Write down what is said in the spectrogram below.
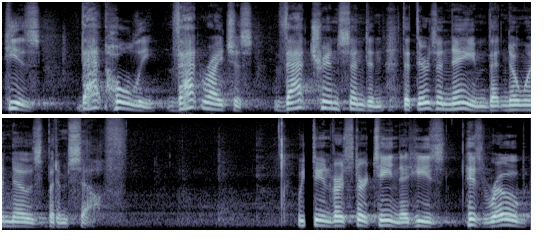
He is that holy, that righteous, that transcendent, that there's a name that no one knows but himself. We see in verse 13 that he's his robe,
